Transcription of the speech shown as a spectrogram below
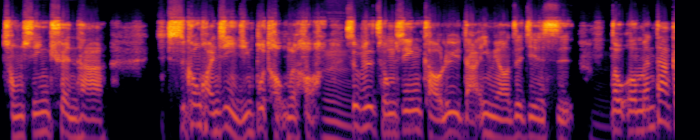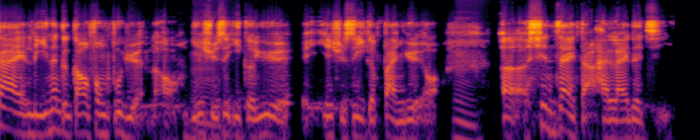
重新劝他。时空环境已经不同了哈，是不是重新考虑打疫苗这件事？我我们大概离那个高峰不远了哦，也许是一个月，也许是一个半月哦。嗯，呃，现在打还来得及。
